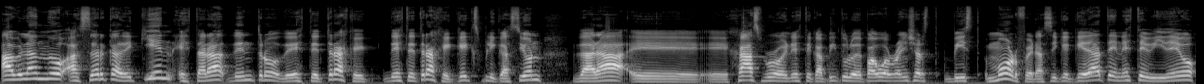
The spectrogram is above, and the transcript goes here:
hablando acerca de quién estará dentro de este traje, de este traje, qué explicación dará eh, eh, En este capítulo de Power Rangers Beast Morpher, así que quédate en este video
